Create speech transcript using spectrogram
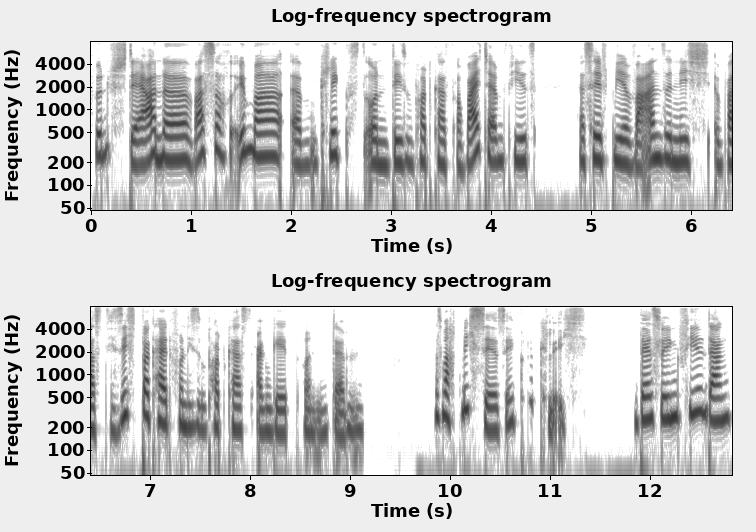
fünf Sterne, was auch immer ähm, klickst und diesen Podcast auch weiterempfiehlst. Das hilft mir wahnsinnig, was die Sichtbarkeit von diesem Podcast angeht. Und ähm, das macht mich sehr, sehr glücklich. Deswegen vielen Dank,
